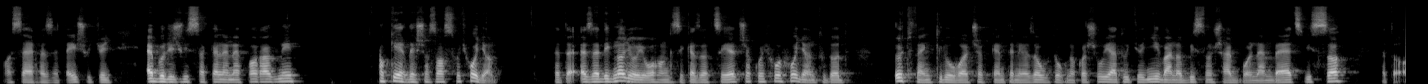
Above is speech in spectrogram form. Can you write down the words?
a szervezete is, úgyhogy ebből is vissza kellene faragni. A kérdés az az, hogy hogyan. Tehát ez eddig nagyon jól hangzik ez a cél, csak hogy hogyan tudod 50 kilóval csökkenteni az autóknak a súlyát, úgyhogy nyilván a biztonságból nem vehetsz vissza, tehát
